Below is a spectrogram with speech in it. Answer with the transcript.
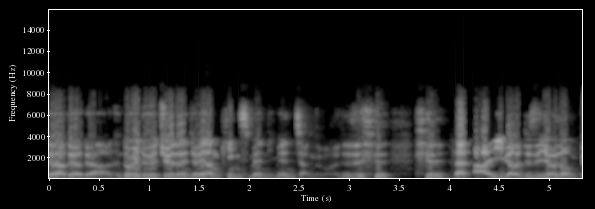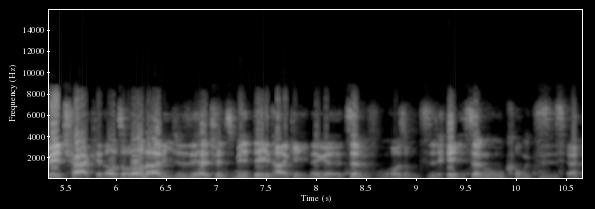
对啊，对啊，对啊，很多人就会觉得，你就像 Kingsman 里面讲的嘛，就是 打打疫苗，就是有一种被 track，然后走到哪里，就是他 transmit data 给那个政府或什么之类生物控制这样。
